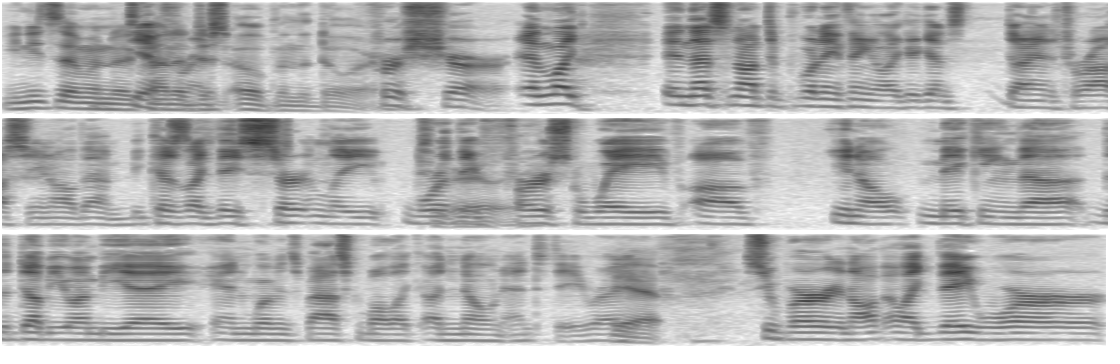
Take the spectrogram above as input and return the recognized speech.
you need someone to kind of just open the door. for sure, and like, and that's not to put anything like against Diana Taurasi and all them because like they certainly were the early. first wave of you know making the the WNBA and women's basketball like a known entity, right? Yeah. Sue Bird and all that. Like they were,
